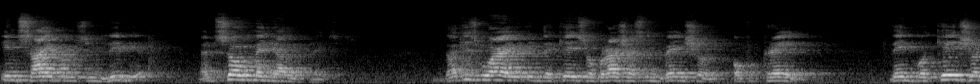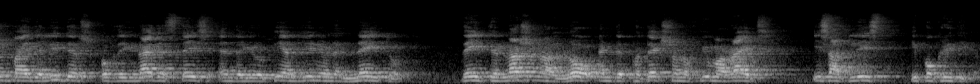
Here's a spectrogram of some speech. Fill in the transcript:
in Cyprus, in Libya, and so many other places. That is why in the case of Russia's invasion of Ukraine, the invocation by the leaders of the United States and the European Union and NATO, the international law and the protection of human rights is at least hypocritical.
